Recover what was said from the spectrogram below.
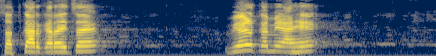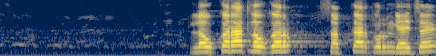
सत्कार करायचा आहे वेळ कमी आहे. लवकरात लवकर सत्कार करून घ्यायचा आहे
